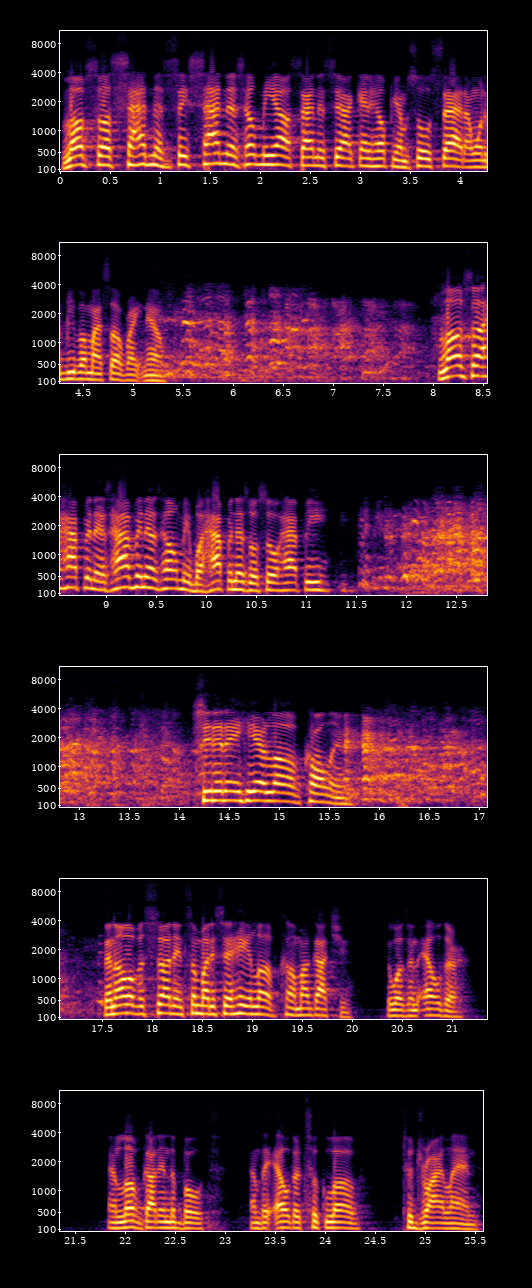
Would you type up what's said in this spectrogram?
Love saw sadness. Say, Sadness, help me out. Sadness said, I can't help you. I'm so sad. I want to be by myself right now. Love saw happiness. Happiness helped me, but happiness was so happy. she didn't hear love calling. then all of a sudden, somebody said, Hey, love, come, I got you. It was an elder. And love got in the boat, and the elder took love to dry land.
